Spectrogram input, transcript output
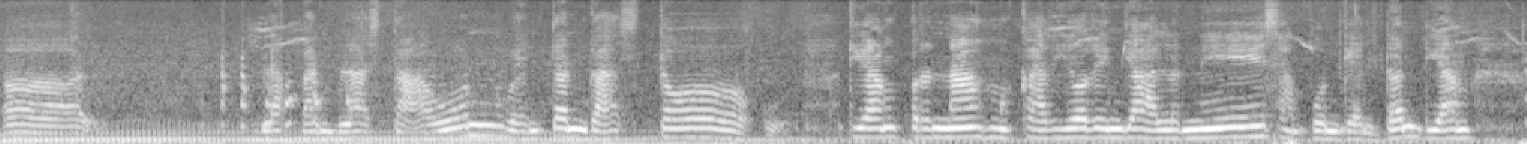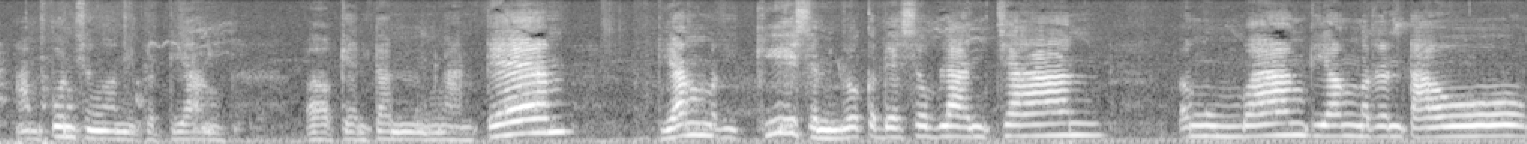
eh, 18 tahun wenten gasto. Tiang pernah mekaryo ring jalene sampun kenten tiang ampun sengoni ke tiang eh, nganten tiang meriki seminggu ke desa belancan. Pengumbang tiang merentau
